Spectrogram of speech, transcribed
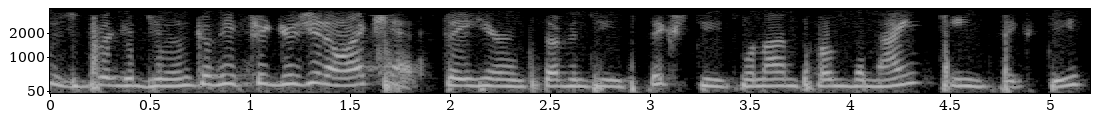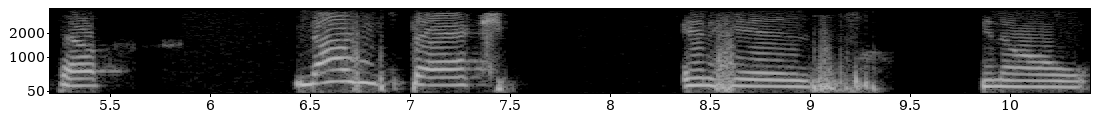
Leaves Brigadoon because he figures, you know, I can't stay here in 1760s when I'm from the 1960s. So now he's back in his, you know,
